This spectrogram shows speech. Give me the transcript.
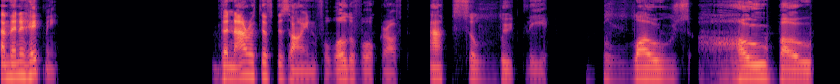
And then it hit me. The narrative design for World of Warcraft absolutely blows hobo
